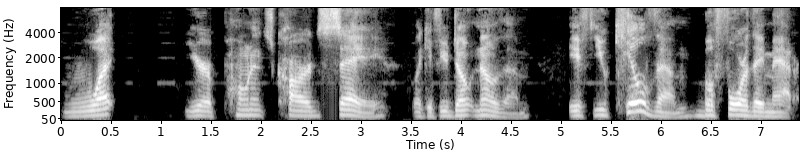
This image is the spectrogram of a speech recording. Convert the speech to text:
what your opponent's cards say, like if you don't know them, if you kill them before they matter.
